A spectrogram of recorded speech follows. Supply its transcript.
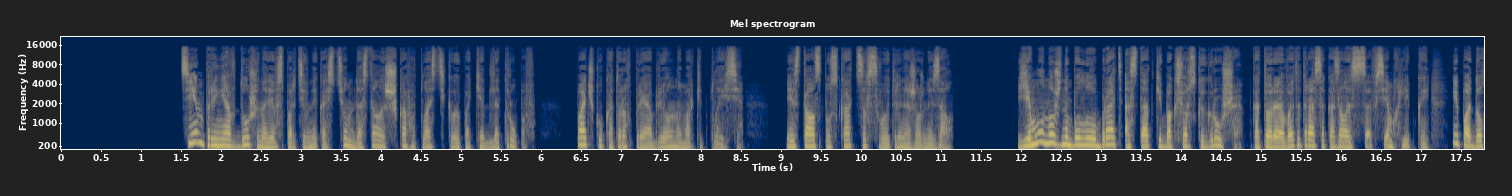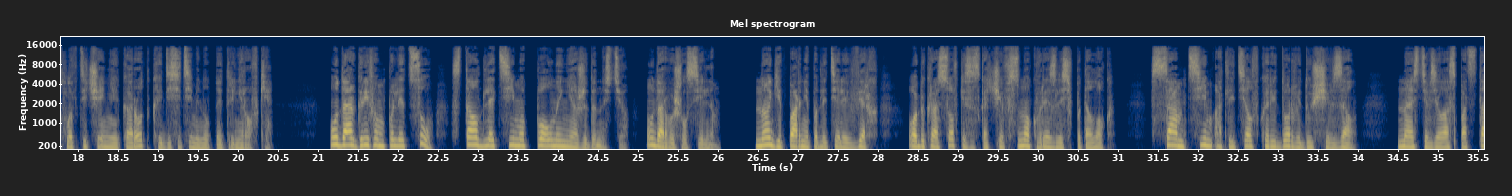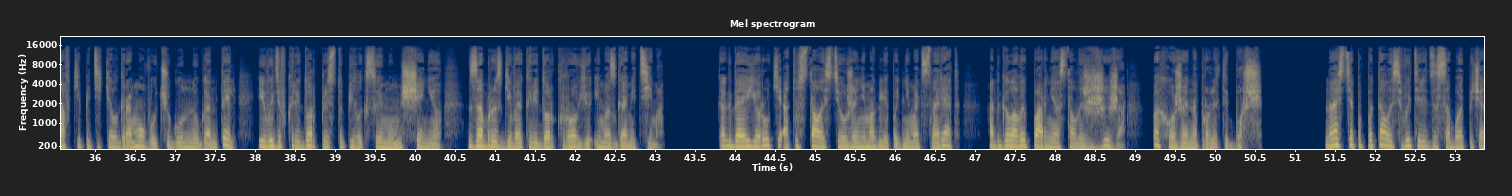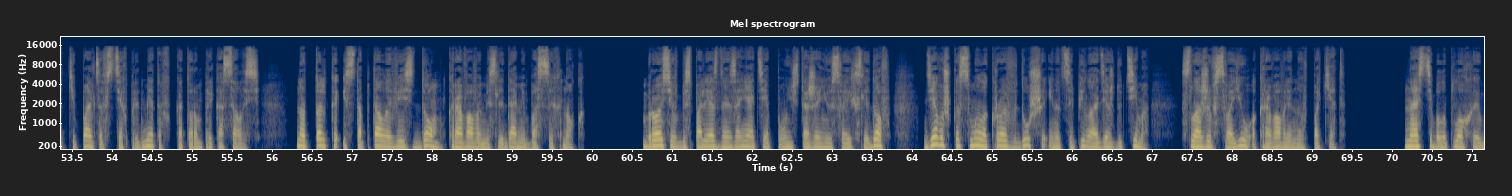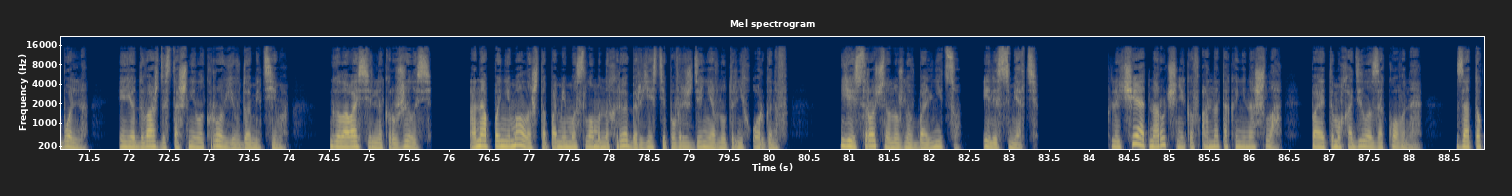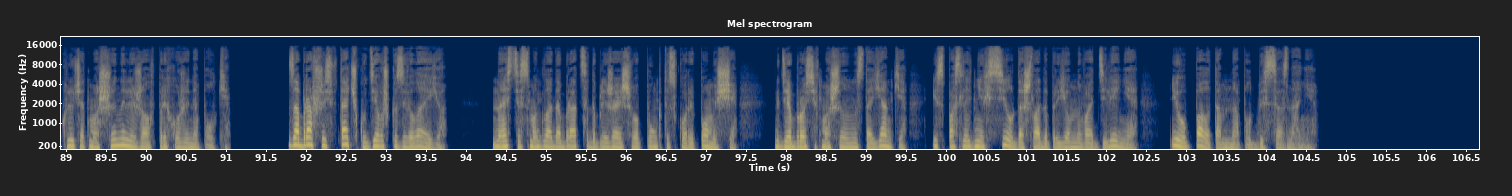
Тим, приняв душ и надев спортивный костюм, достал из шкафа пластиковый пакет для трупов, пачку которых приобрел на маркетплейсе — и стал спускаться в свой тренажерный зал. Ему нужно было убрать остатки боксерской груши, которая в этот раз оказалась совсем хлипкой и подохла в течение короткой десятиминутной тренировки. Удар грифом по лицу стал для Тима полной неожиданностью. Удар вышел сильным. Ноги парня подлетели вверх, обе кроссовки, соскочив с ног, врезались в потолок. Сам Тим отлетел в коридор, ведущий в зал. Настя взяла с подставки пятикилограммовую чугунную гантель и, выйдя в коридор, приступила к своему мщению, забрызгивая коридор кровью и мозгами Тима. Когда ее руки от усталости уже не могли поднимать снаряд, от головы парня осталась жижа, похожая на пролитый борщ. Настя попыталась вытереть за собой отпечатки пальцев с тех предметов, к которым прикасалась, но только истоптала весь дом кровавыми следами босых ног. Бросив бесполезное занятие по уничтожению своих следов, Девушка смыла кровь в душе и нацепила одежду Тима, сложив свою, окровавленную в пакет. Насте было плохо и больно. Ее дважды стошнило кровью в доме Тима. Голова сильно кружилась. Она понимала, что помимо сломанных ребер есть и повреждения внутренних органов. Ей срочно нужно в больницу или смерть. Ключей от наручников она так и не нашла, поэтому ходила закованная. Зато ключ от машины лежал в прихожей на полке. Забравшись в тачку, девушка завела ее. Настя смогла добраться до ближайшего пункта скорой помощи, где, бросив машину на стоянке, из последних сил дошла до приемного отделения и упала там на пол без сознания.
